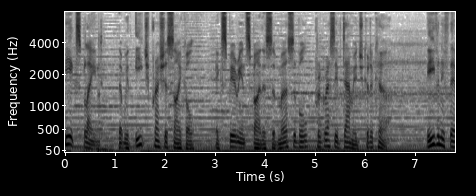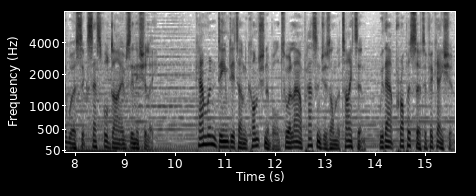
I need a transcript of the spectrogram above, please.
He explained that with each pressure cycle experienced by the submersible, progressive damage could occur, even if there were successful dives initially. Cameron deemed it unconscionable to allow passengers on the Titan without proper certification.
